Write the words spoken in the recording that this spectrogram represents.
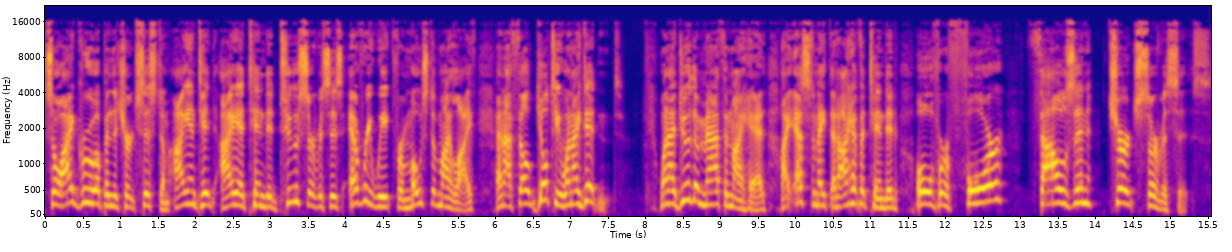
So I grew up in the church system. I, intend, I attended two services every week for most of my life, and I felt guilty when I didn't. When I do the math in my head, I estimate that I have attended over 4,000 church services.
